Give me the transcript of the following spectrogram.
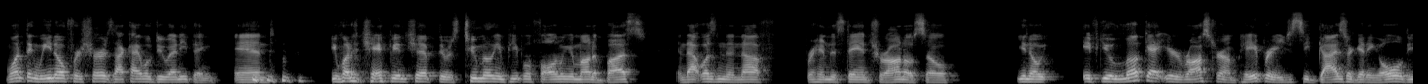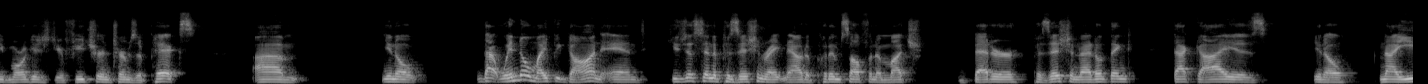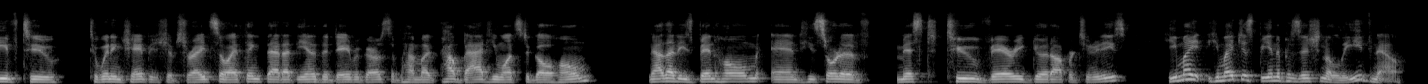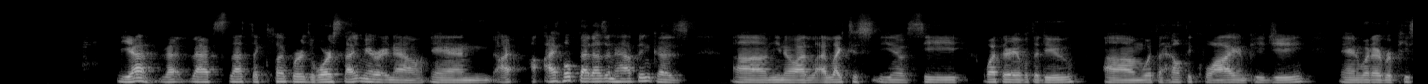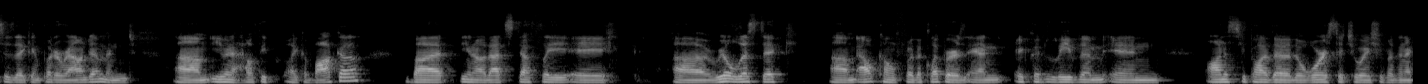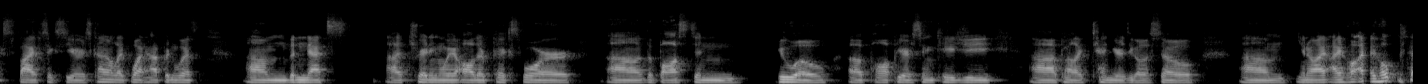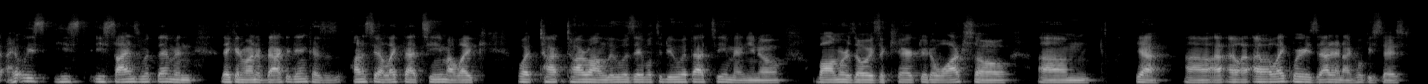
one thing we know for sure is that guy will do anything. And he won a championship. There was 2 million people following him on a bus and that wasn't enough for him to stay in Toronto. So, you know, if you look at your roster on paper and you just see guys are getting old, you've mortgaged your future in terms of picks. Um, you know, that window might be gone. And he's just in a position right now to put himself in a much better position. I don't think that guy is, you know, naive to to winning championships, right? So I think that at the end of the day, regardless of how much how bad he wants to go home, now that he's been home and he's sort of missed two very good opportunities, he might he might just be in a position to leave now. Yeah, that that's that's the Clippers' worst nightmare right now, and I I hope that doesn't happen because um, you know I I like to you know see what they're able to do um, with a healthy Kawhi and PG and whatever pieces they can put around him, and um, even a healthy like a Ibaka. But you know that's definitely a uh, realistic um, outcome for the Clippers, and it could leave them in honestly probably the, the worst situation for the next five six years. Kind of like what happened with um, the Nets uh, trading away all their picks for uh, the Boston duo of Paul Pierce and KG uh, probably like ten years ago. So um, you know, I, I, I hope I at least he he signs with them and they can run it back again. Because honestly, I like that team. I like what Ty- Tyronn Lue was able to do with that team, and you know, Ballmer is always a character to watch. So um, yeah, uh, I, I, I like where he's at, and I hope he stays.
